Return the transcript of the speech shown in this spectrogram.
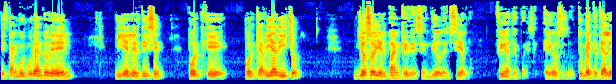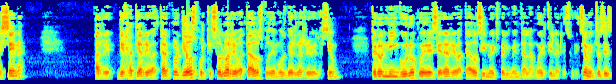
están murmurando de él y él les dice, porque, porque había dicho, yo soy el pan que descendió del cielo. Fíjate pues, ellos, tú métete a la escena déjate arrebatar por Dios, porque solo arrebatados podemos ver la revelación, pero ninguno puede ser arrebatado si no experimenta la muerte y la resurrección. Entonces,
